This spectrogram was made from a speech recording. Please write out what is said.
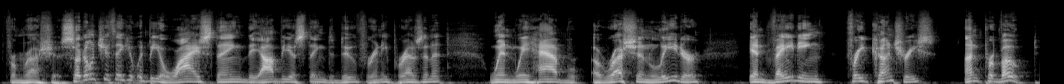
from Russia. So, don't you think it would be a wise thing, the obvious thing to do for any president when we have a Russian leader invading free countries unprovoked?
